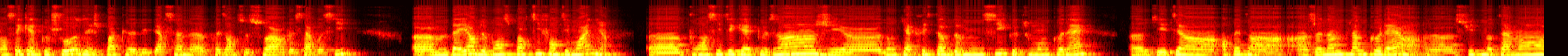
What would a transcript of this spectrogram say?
j'en sais quelque chose et je crois que des personnes euh, présentes ce soir le savent aussi. Euh, d'ailleurs, de grands sportifs en témoignent. Euh, pour en citer quelques-uns, j'ai donc il y a Christophe Dominici que tout le monde connaît, qui était en fait un, jeune homme plein de colère suite notamment,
